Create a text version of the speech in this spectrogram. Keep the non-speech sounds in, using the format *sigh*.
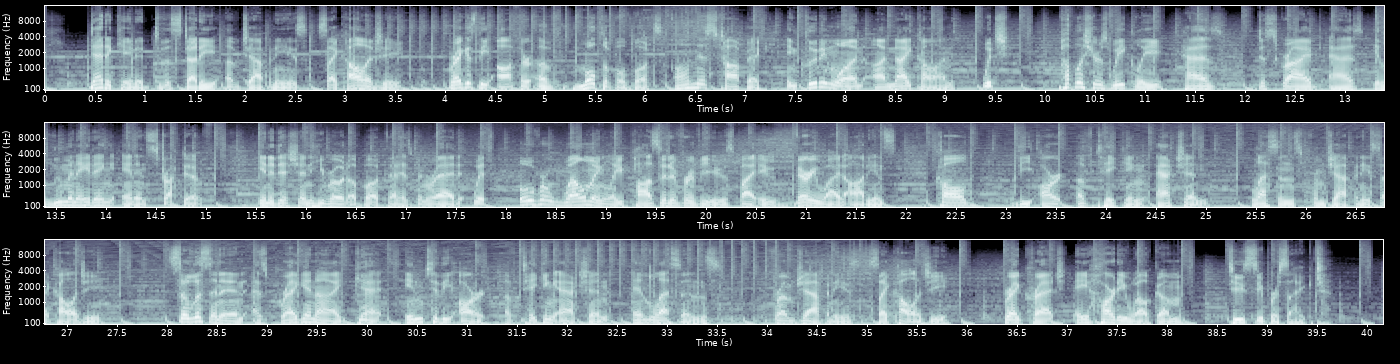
dedicated to the study of Japanese psychology. Gregg is the author of multiple books on this topic, including one on Naikan, which Publishers Weekly has described as illuminating and instructive. In addition, he wrote a book that has been read with overwhelmingly positive reviews by a very wide audience called The Art of Taking Action Lessons from Japanese Psychology. So listen in as Gregg and I get into the art of taking action and lessons from Japanese psychology. Gregg Krech, a hearty welcome to Super Psyched.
